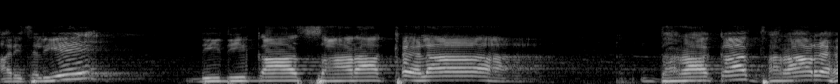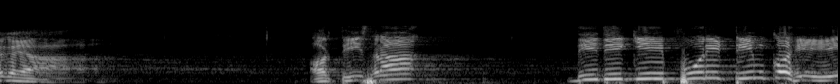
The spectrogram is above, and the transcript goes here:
और इसलिए दीदी का सारा खेला धरा का धरा रह गया। और तीसरा दीदी की पूरी टीम को ही,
